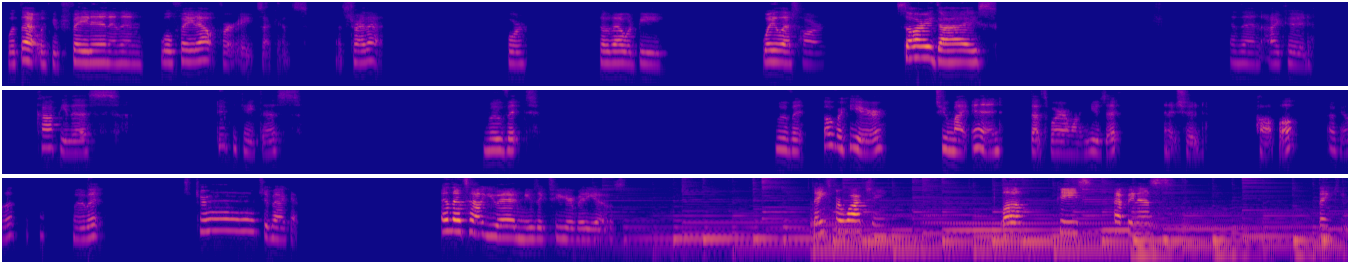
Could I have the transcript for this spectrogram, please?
with that, we can fade in and then we'll fade out for eight seconds. Let's try that. Four. So that would be way less hard. Sorry, guys. And then I could copy this, duplicate this, move it, move it over here to my end. That's where I want to use it. And it should pop up. Okay, let's move it, stretch it back up. And that's how you add music to your videos. Thanks for watching. Love, peace, happiness. Thank you.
